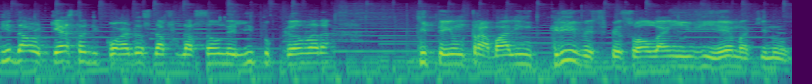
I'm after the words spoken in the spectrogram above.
e da Orquestra de Cordas da Fundação Nelito Câmara que tem um trabalho incrível esse pessoal lá em Iviema, aqui no,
